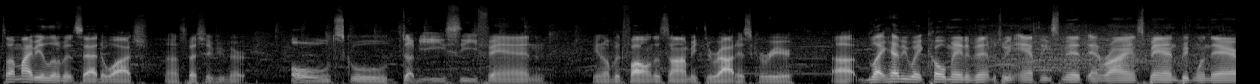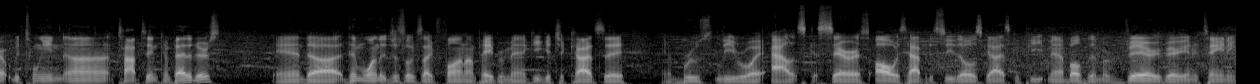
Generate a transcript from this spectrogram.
so it might be a little bit sad to watch, uh, especially if you're an old school WEC fan, you know, been following the zombie throughout his career. Uh, heavyweight co-main event between Anthony Smith and Ryan Spann. Big one there between uh, top 10 competitors. And uh, then one that just looks like fun on paper, man. Giga Chikadze and Bruce Leroy, Alex Caceres. Always happy to see those guys compete, man. Both of them are very, very entertaining.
